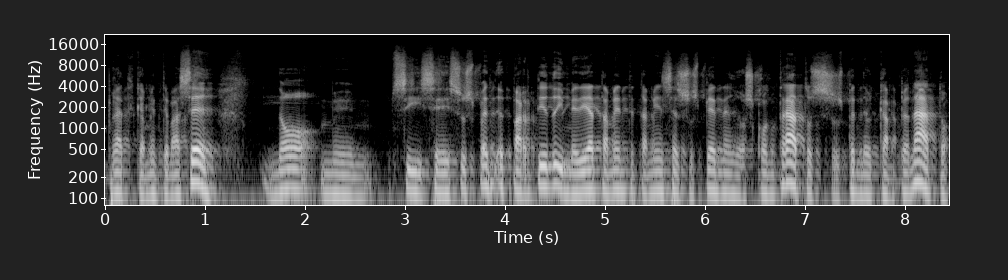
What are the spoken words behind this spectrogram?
prácticamente va a ser. No, si se suspende el partido, inmediatamente también se suspenden los contratos, se suspende el campeonato.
